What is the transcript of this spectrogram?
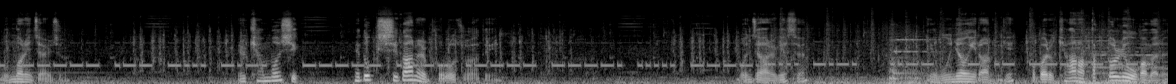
뭔 말인지 알죠? 이렇게 한 번씩 해독 시간을 벌어줘야 돼. 뭔지 알겠어요? 이 운영이라는 게 봐봐 이렇게 하나 딱 돌리고 가면은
